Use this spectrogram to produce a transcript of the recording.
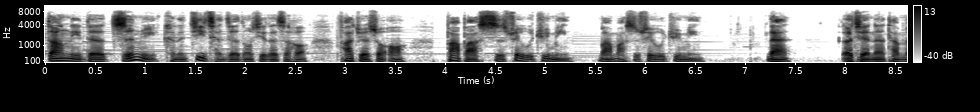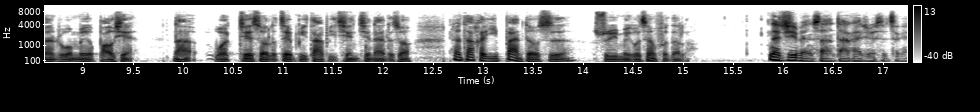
当你的子女可能继承这个东西的时候，发觉说哦，爸爸是税务居民，妈妈是税务居民，那而且呢，他们如果没有保险，那我接受了这笔大笔钱进来的时候，那大概一半都是属于美国政府的了。那基本上大概就是这个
